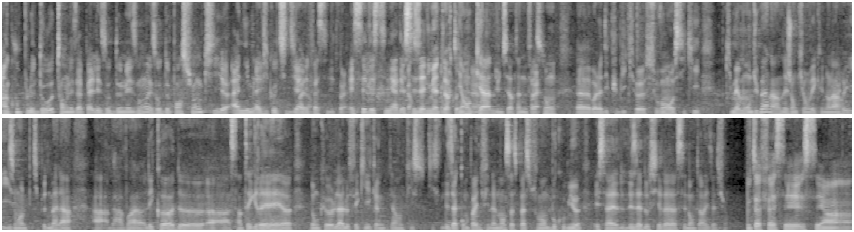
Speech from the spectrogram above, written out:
un couple d'hôtes, on les appelle les hôtes de maison, les hôtes de pension, qui euh, animent la vie quotidienne et facilitent. Voilà. Et c'est destiné à des Ces animateurs qui, encadrent d'une certaine façon euh, voilà, des publics euh, souvent aussi qui, qui même ont du mal, hein, des gens qui ont vécu dans la rue, ils ont un petit peu de mal à, à bah, avoir les codes, à, s'intégrer. donc là, le fait qu'il y ait quelqu'un qui, qui, les accompagne, finalement, ça se passe souvent beaucoup mieux et ça les aide aussi à la sédentarisation. Tout à fait, c'est un,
